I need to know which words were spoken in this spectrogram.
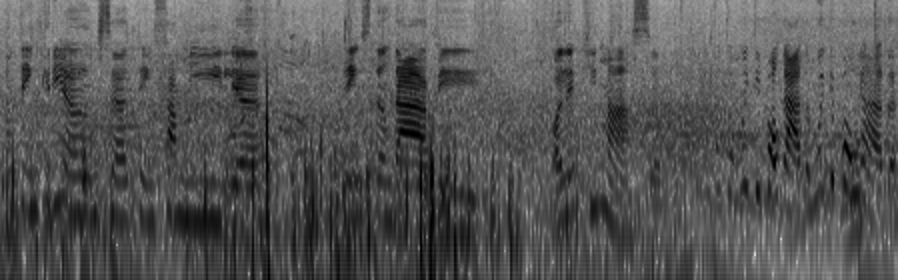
Então tem criança, tem família, tem stand-up. Olha que massa. Eu tô muito empolgada, muito empolgada.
